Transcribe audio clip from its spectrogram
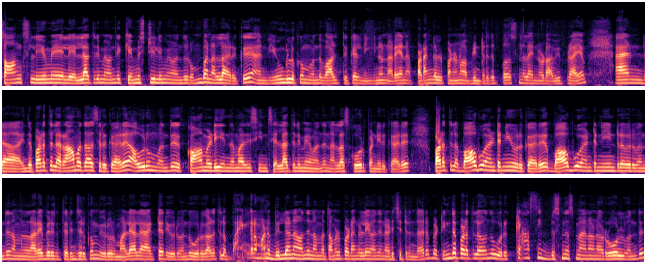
சாங்ஸ்லையுமே இல்லை எல்லாத்துலேயுமே வந்து கெமிஸ்ட்ரிலையுமே வந்து ரொம்ப நல்லா இருக்குது அண்ட் இவங்களுக்கும் வந்து வாழ்த்துக்கள். நீங்கள் இன்னும் நிறைய படங்கள் பண்ணணும் அப்படின்றது பர்சனலாக என்னோட அபிப்பிராயம். அண்ட் uh, இந்த படத்தில் ராமதாஸ் இருக்காரு. அவரும் வந்து காமெடி இந்த மாதிரி சீன்ஸ் எல்லாத்துலேயுமே வந்து நல்லா ஸ்கோர் பண்ணியிருக்காரு படத்தில் பாபு ஆண்டனியும் இருக்காரு. பாபு ஆண்டனின்றவர் வந்து நம்ம நிறைய பேருக்கு தெரிஞ்சிருக்கும். இவர் ஒரு மலையாள ஆக்டர் இவர் வந்து ஒரு காலத்தில் பயங்கரமான வில்லனா வந்து நம்ம தமிழ் படங்களே வந்து நடிச்சிட்டு இருந்தார். பட் இந்த படத்தில் வந்து ஒரு கிளாசிக் பிஸ்னஸ் மேனான ரோல் வந்து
